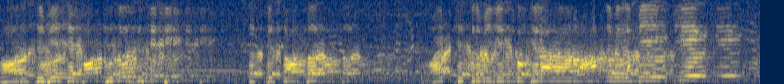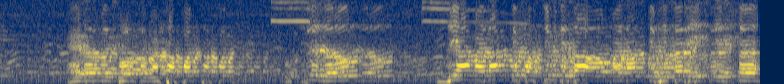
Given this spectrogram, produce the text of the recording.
और एक और भूतल सीसीटी सत्तीस अवसर व्हाइट क्षेत्र में गेंद को खेला है और वहाँ से भी लंबी किक हेडर में थोड़ा सा बैठा उछले ज़रूर जी हाँ मैदान के पश्चिम दिशा और मैदान के भीतर ही इस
